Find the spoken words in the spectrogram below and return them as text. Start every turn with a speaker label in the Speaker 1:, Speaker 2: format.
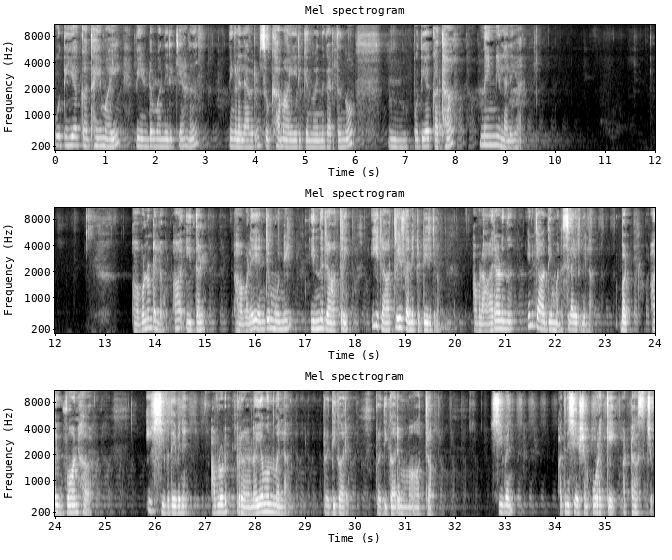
Speaker 1: പുതിയ കഥയുമായി വീണ്ടും വന്നിരിക്കുകയാണ്. നിങ്ങളെല്ലാവരും സുഖമായിരിക്കുന്നു എന്ന് കരുതുന്നു. പുതിയ കഥ നിന്നിലലിയാൻ. അവളുണ്ടല്ലോ ആ ഇതൾ. അവളെ എന്റെ മുന്നിൽ ഇന്ന് രാത്രി ഈ രാത്രിയിൽ തന്നെ കിട്ടിയിരിക്കണം. അവൾ ആരാണെന്ന് എനിക്ക് ആദ്യം മനസ്സിലായിരുന്നില്ല. ബട്ട് ഐ വാണ്ട് ഹർ ഈ ശിവദേവന് അവളോട് പ്രണയമൊന്നുമല്ല. പ്രതികാരം. പ്രതികാരം മാത്രം. ശിവൻ അതിനുശേഷം ഉറക്കെ അട്ടഹസിച്ചു.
